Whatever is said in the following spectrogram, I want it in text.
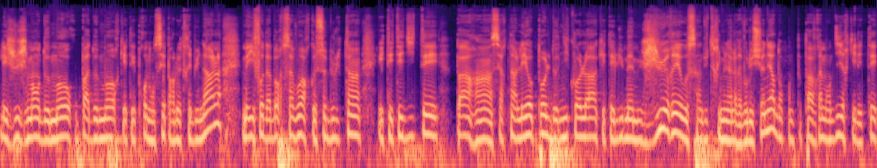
les jugements de mort ou pas de mort qui étaient prononcés par le tribunal. Mais il faut d'abord savoir que ce bulletin était édité par un certain Léopold Nicolas, qui était lui-même juré au sein du tribunal révolutionnaire, donc on ne peut pas vraiment dire qu'il était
